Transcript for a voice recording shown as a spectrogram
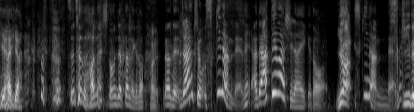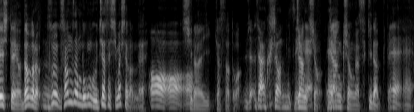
いやいや。それちょっと話飛んじゃったんだけど、はい。なんでジャンクション好きなんだよね。あで当てはしないけどいや好きなんだよね。好きでしたよ。だから、それ散々僕も打ち合わせしましたからね。おうおうおう。白井キャスターとは。ジャジャンクションについて。ジャンクション、ええ。ジャンクションが好きだって、え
